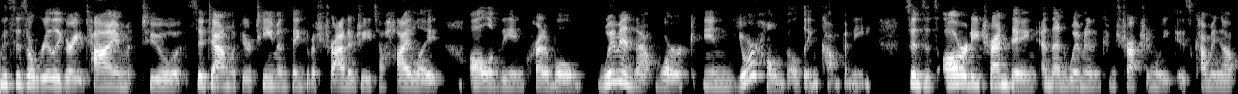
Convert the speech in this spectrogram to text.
this is a really great time to sit down with your team and think of a strategy to highlight all of the incredible women that work in your home building company since it's already trending and then women in construction week is coming up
